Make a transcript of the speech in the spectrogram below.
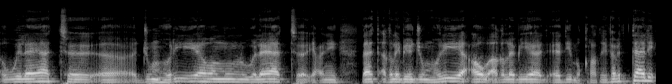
ولايات جمهورية ومن ولايات يعني ذات أغلبية جمهورية أو أغلبية ديمقراطية. فبالتالي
